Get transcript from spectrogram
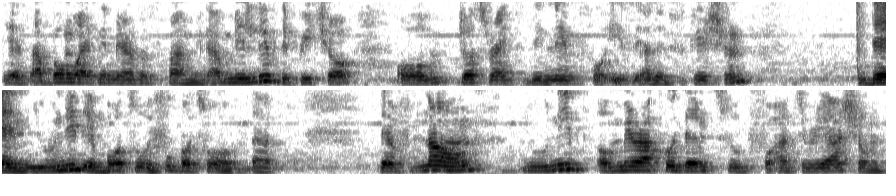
Yes Arbonne whitening miracle spa milk. I may leave the picture or just write the name for easy identification. Then you need a bottle a full bottle of that. Then now you need a miracle dem tube for anti-reactions.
